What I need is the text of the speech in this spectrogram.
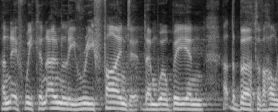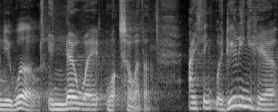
and if we can only re-find it, then we'll be in at the birth of a whole new world? In no way whatsoever. I think we're dealing here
